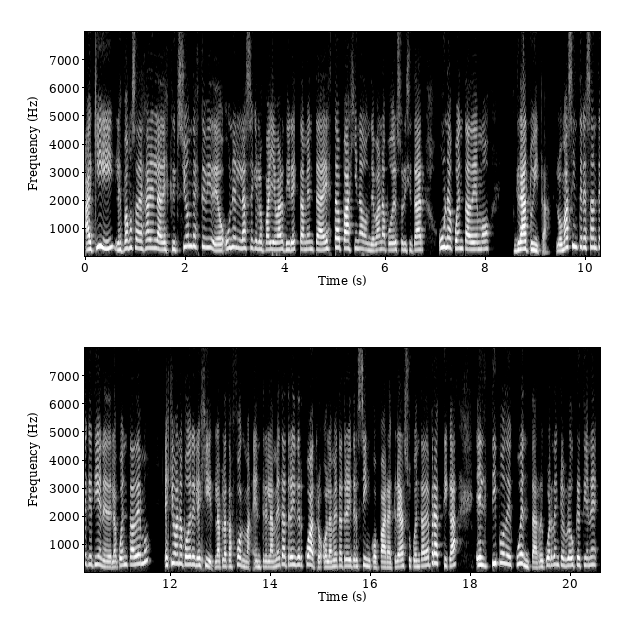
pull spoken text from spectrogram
Aquí les vamos a dejar en la descripción de este video un enlace que los va a llevar directamente a esta página donde van a poder solicitar una cuenta demo gratuita. Lo más interesante que tiene de la cuenta demo es que van a poder elegir la plataforma entre la MetaTrader 4 o la MetaTrader 5 para crear su cuenta de práctica, el tipo de cuenta. Recuerden que el broker tiene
